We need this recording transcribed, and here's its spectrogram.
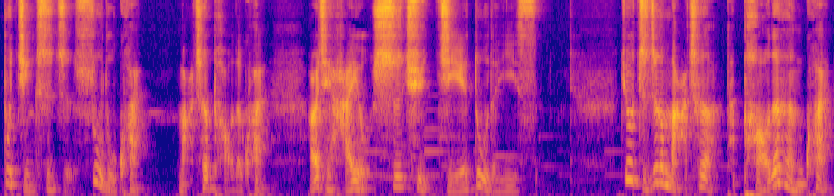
不仅是指速度快。马车跑得快，而且还有失去节度的意思，就指这个马车啊，它跑得很快，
